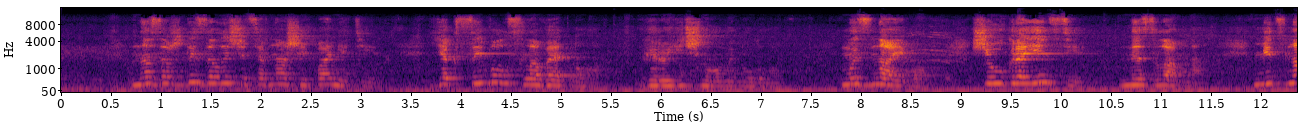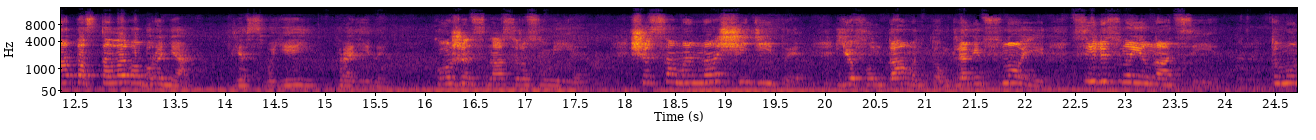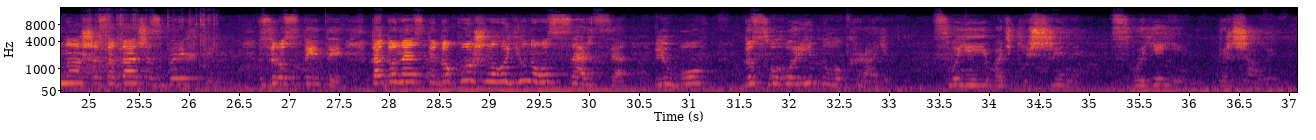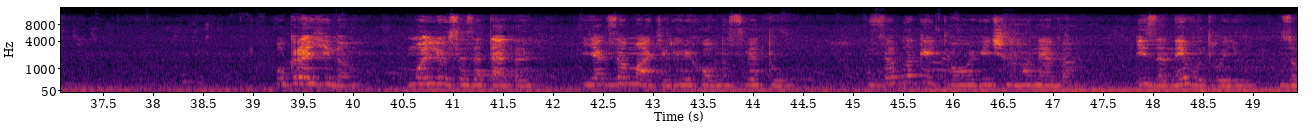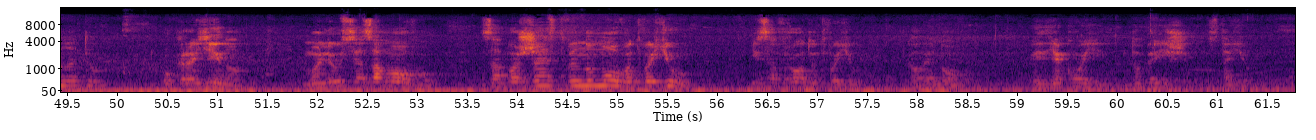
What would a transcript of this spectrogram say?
назавжди залишиться в нашій пам'яті як символ славетного героїчного минулого. Ми знаємо, що українці незламна, міцна та сталева броня для своєї країни. Кожен з нас розуміє, що саме наші діти є фундаментом для міцної, цілісної нації. Тому наша задача зберегти, зростити та донести до кожного юного серця любов до свого рідного краю, своєї батьківщини, своєї держави. Україно, молюся за тебе, як за матір гріховну святу, за блакить твого вічного неба і за ниву твою золоту. Україно, молюся за мову, за божественну мову твою і за вроду твою калинову, від якої добріше стаю.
